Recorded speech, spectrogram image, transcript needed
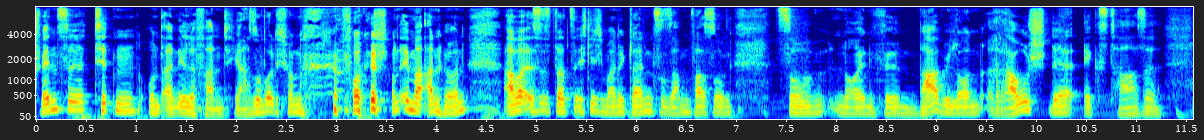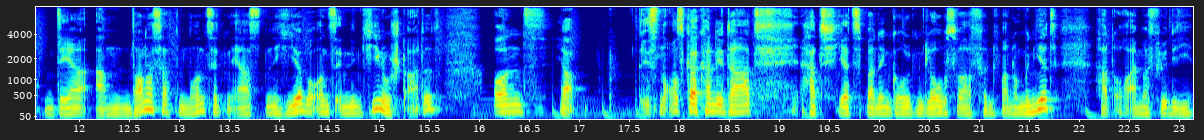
Schwänze, Titten und ein Elefant. Ja, so wollte ich schon vorher schon immer anhören. Aber es ist tatsächlich meine kleine Zusammenfassung zum neuen Film Babylon Rausch der Ekstase, der am Donnerstag, dem 19.01. hier bei uns in den Kino startet. Und ja, ist ein Oscar-Kandidat, hat jetzt bei den Golden Globes war fünfmal nominiert, hat auch einmal für die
